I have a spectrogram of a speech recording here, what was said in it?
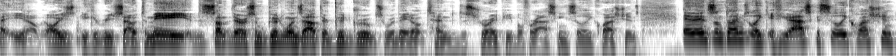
uh, you know, always you could reach out to me. Some there are some good ones out there, good groups where they don't tend to destroy people for asking silly questions. And then sometimes, like if you ask a silly question,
